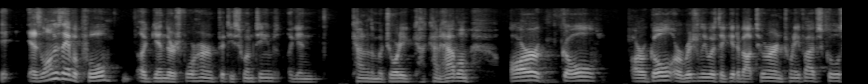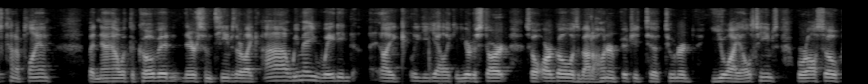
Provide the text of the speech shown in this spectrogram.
it, as long as they have a pool, again, there's 450 swim teams. Again, kind of the majority kind of have them. Our goal, our goal originally was to get about 225 schools kind of playing. But now with the COVID, there's some teams that are like, ah, we may waited like yeah, like a year to start. So our goal is about 150 to 200 UIL teams. We're also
